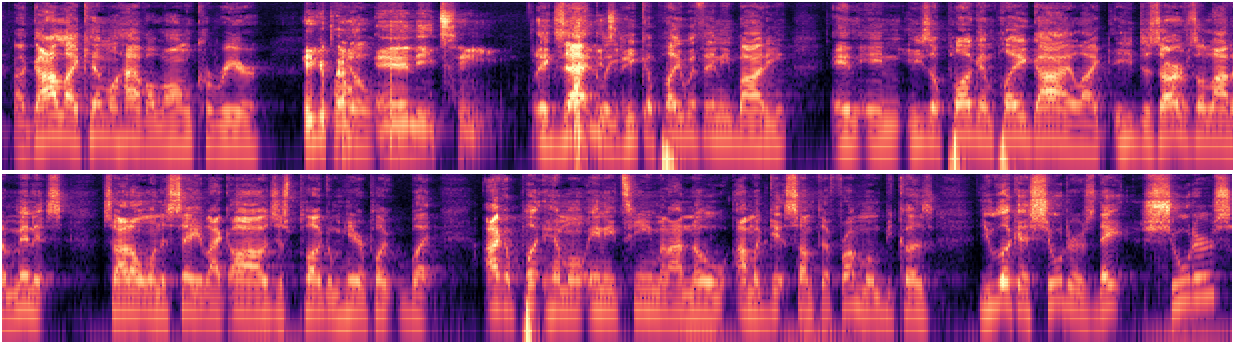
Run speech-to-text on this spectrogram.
a guy like him will have a long career. He could play You on any team. Exactly, Anything. he could play with anybody, and and he's a plug and play guy. Like he deserves a lot of minutes. So I don't want to say like, oh, I'll just plug him here, plug. But I could put him on any team, and I know I'm gonna get something from him because you look at shooters, they shooters,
